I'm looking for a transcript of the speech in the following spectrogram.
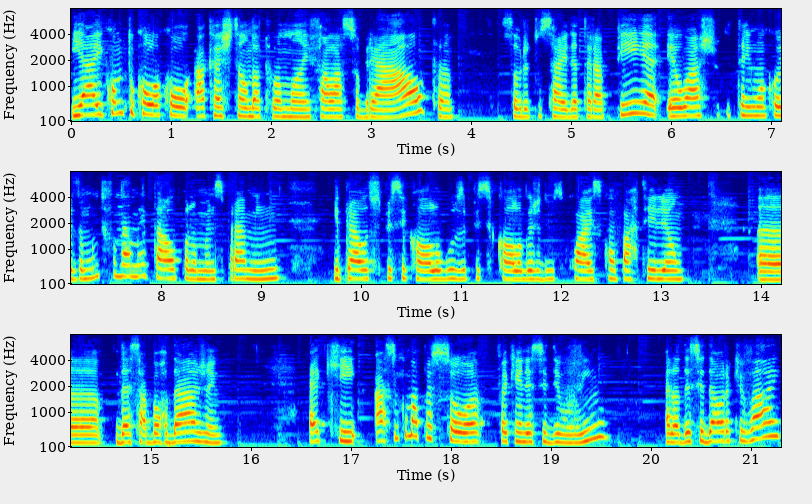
E aí, quando tu colocou a questão da tua mãe falar sobre a alta, sobre tu sair da terapia, eu acho que tem uma coisa muito fundamental, pelo menos para mim e para outros psicólogos e psicólogas dos quais compartilham uh, dessa abordagem, é que assim como a pessoa foi quem decidiu vir, ela decide a hora que vai,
